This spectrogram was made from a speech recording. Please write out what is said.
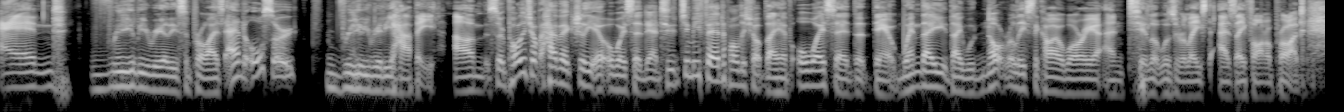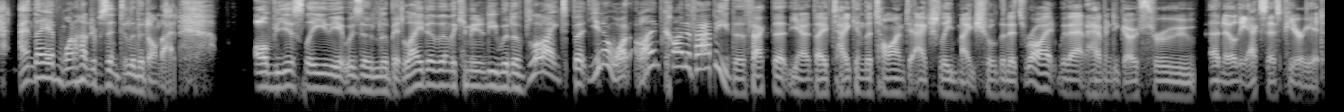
and really, really surprised and also really, really happy. Um, so Polychop have actually always said, now to, to, be fair to Polychop, they have always said that you know, when they, they would not release the Kiowa Warrior until it was released as a final product. And they have 100% delivered on that. Obviously, it was a little bit later than the community would have liked, but you know what? I'm kind of happy the fact that you know they've taken the time to actually make sure that it's right without having to go through an early access period.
